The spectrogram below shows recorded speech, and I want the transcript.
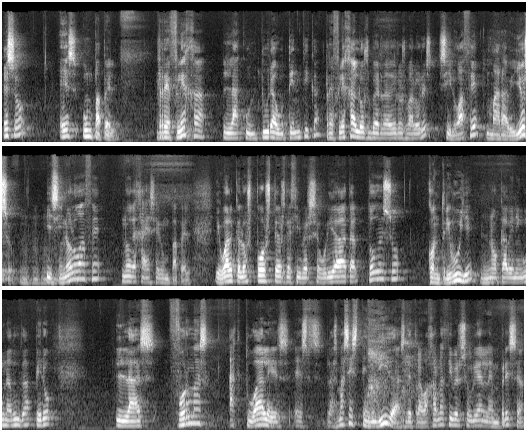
Eso es un papel. ¿Refleja la cultura auténtica? ¿Refleja los verdaderos valores? Si lo hace, maravilloso. Y si no lo hace, no deja de ser un papel. Igual que los pósters de ciberseguridad, tal, todo eso contribuye, no cabe ninguna duda, pero las formas actuales, las más extendidas de trabajar la ciberseguridad en la empresa,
